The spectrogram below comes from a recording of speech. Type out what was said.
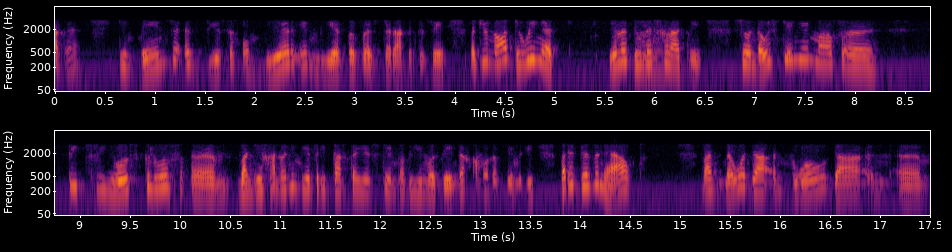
other. Die mense is besig om meer en meer bewus te raak en te sê but you're not doing it. Julle doen dit mm. glad nie. So nou stem jy maar vir Piet vir Jools Kloof, ehm um, want jy gaan nou nie meer vir die partye stem wat hier noodwendig almal gestem het nie, but it doesn't help. Want nou het daar 'n nul daar in ehm um,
